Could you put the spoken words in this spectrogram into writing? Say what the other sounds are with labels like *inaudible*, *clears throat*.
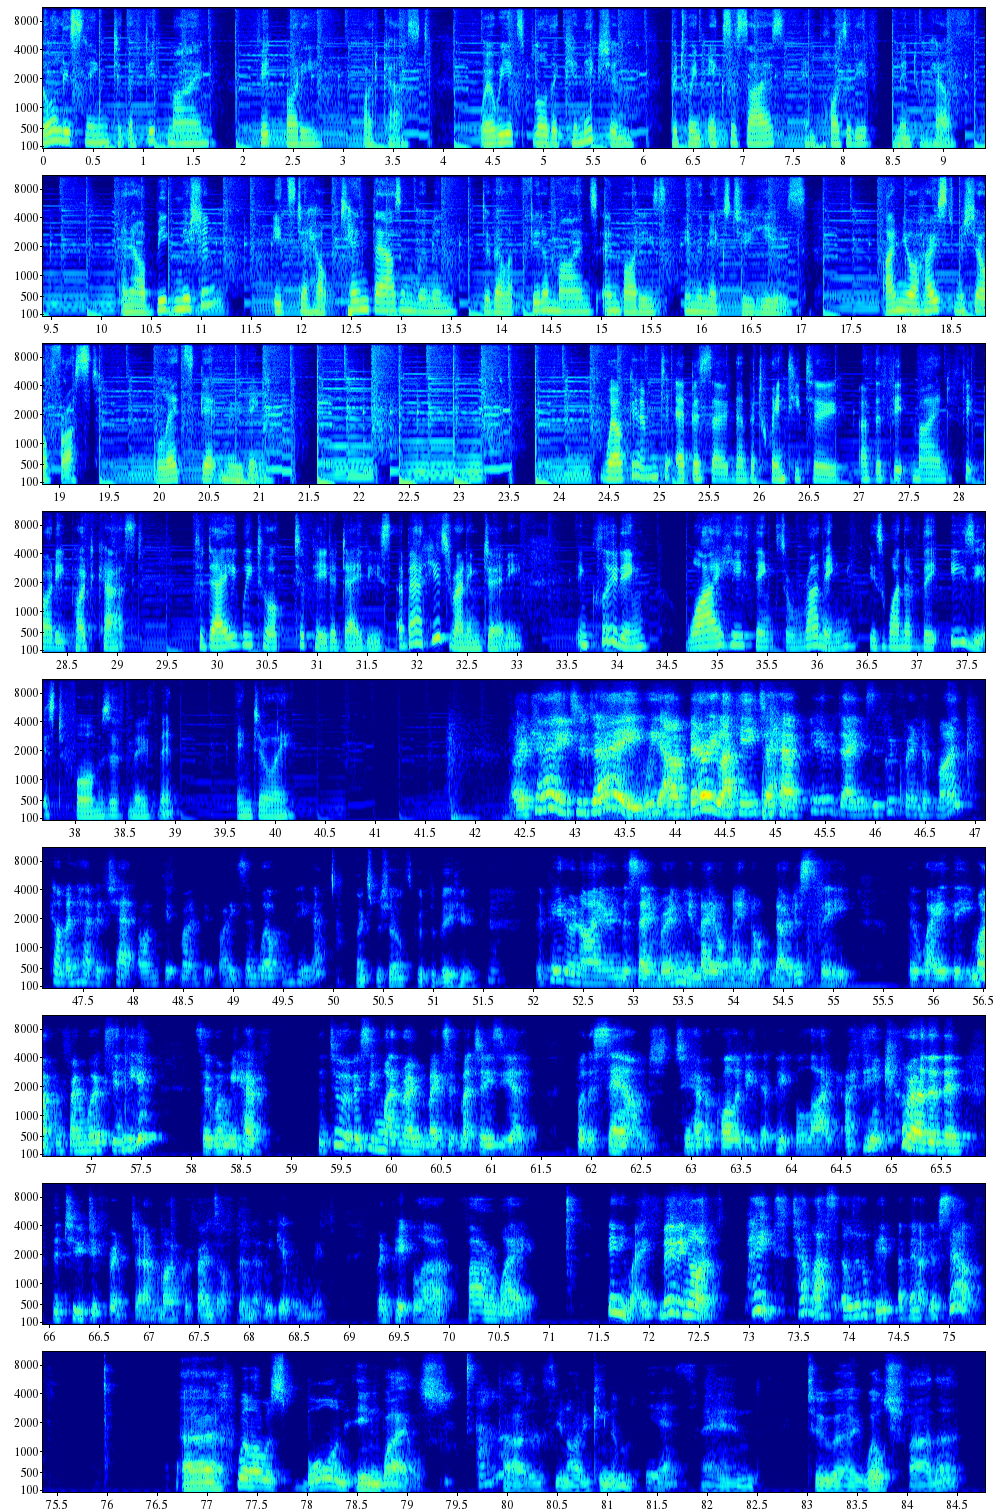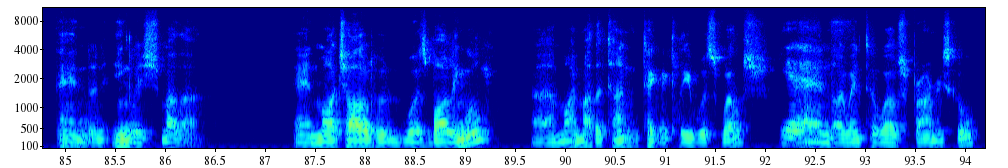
You're listening to the Fit Mind, Fit Body podcast, where we explore the connection between exercise and positive mental health. And our big mission, it's to help 10,000 women develop fitter minds and bodies in the next 2 years. I'm your host Michelle Frost. Let's get moving. Welcome to episode number 22 of the Fit Mind, Fit Body podcast. Today we talk to Peter Davies about his running journey, including why he thinks running is one of the easiest forms of movement. Enjoy. Okay, today we are very lucky to have Peter Davies, a good friend of mine, come and have a chat on Fit Mind, Fit Body. So, welcome, Peter. Thanks, Michelle. It's good to be here. So Peter and I are in the same room. You may or may not notice the the way the microphone works in here. So when we have the two of us in one room, makes it much easier for the sound to have a quality that people like, I think, *laughs* rather than the two different uh, microphones often that we get when we when people are far away. Anyway, moving on. Pete, tell us a little bit about yourself. Uh, well, I was born in Wales, oh. part of the United Kingdom. Yes and to a Welsh father and an English mother. And my childhood was bilingual. Uh, my mother tongue technically was Welsh, yes. and I went to Welsh primary school.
